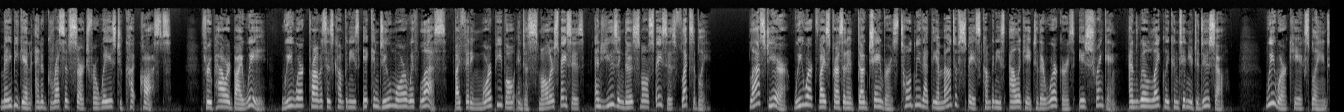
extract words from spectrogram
may begin an aggressive search for ways to cut costs. Through Powered by We, WeWork promises companies it can do more with less by fitting more people into smaller spaces and using those small spaces flexibly. Last year, WeWork Vice President Doug Chambers told me that the amount of space companies allocate to their workers is shrinking and will likely continue to do so. WeWork, he explained,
